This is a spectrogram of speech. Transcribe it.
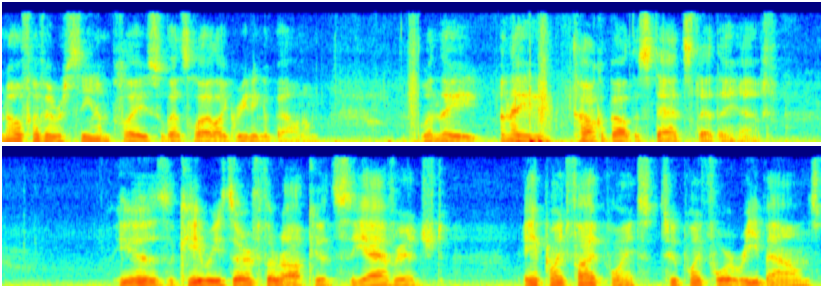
know if I've ever seen him play, so that's why I like reading about him when they when they talk about the stats that they have. He is a key reserve for the Rockets. He averaged 8.5 points, 2.4 rebounds,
